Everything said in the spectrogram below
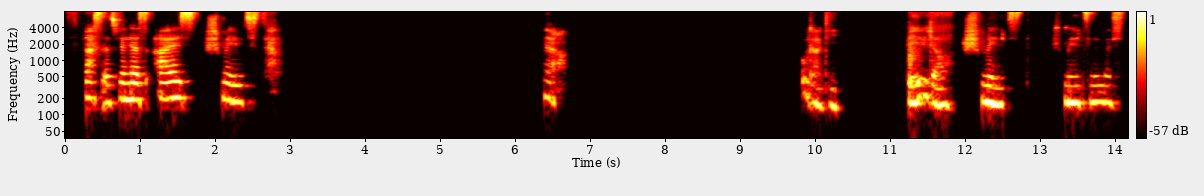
ist fast, als wenn das Eis schmilzt. Ja. Oder die Bilder schmilzt, schmilzen lässt.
